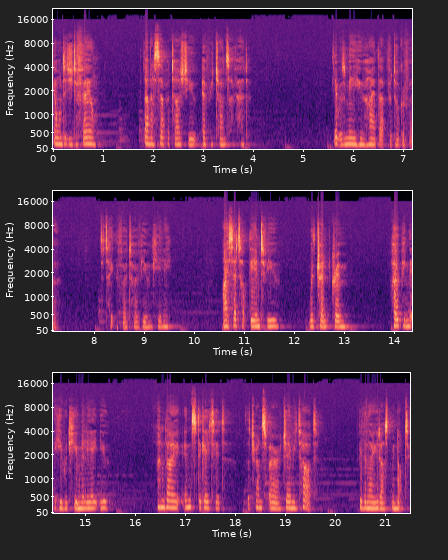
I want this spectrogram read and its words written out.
I wanted you to fail. And I sabotaged you every chance I've had. It was me who hired that photographer to take the photo of you and Keeley. I set up the interview with Trent Crimm, hoping that he would humiliate you. And I instigated the transfer of Jamie Tartt, even though you'd asked me not to.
